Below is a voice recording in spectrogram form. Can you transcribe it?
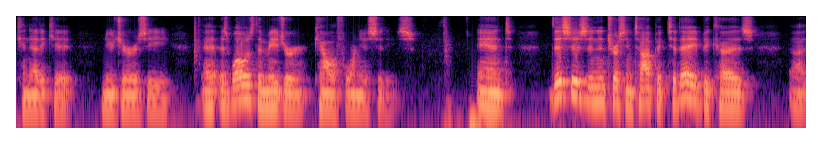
Connecticut, New Jersey, as well as the major California cities. And this is an interesting topic today because uh,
